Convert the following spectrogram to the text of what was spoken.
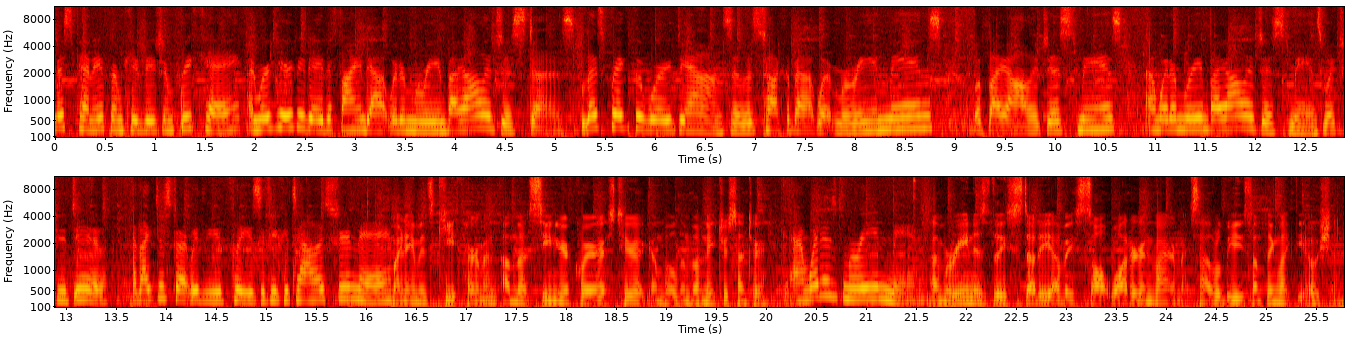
Miss Penny from KidVision Pre-K, and we're here today to find out what a marine biologist does. Let's break the word down. So let's talk about what marine means, what biologist means, and what a marine biologist means, what you do. I'd like to start with you, please, if you could tell us your name. My name is Keith Herman. I'm the senior aquarist here at Gumbo Limbo Nature Center. And what does marine mean? A marine is the study of a saltwater environment, so that will be something like the ocean.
